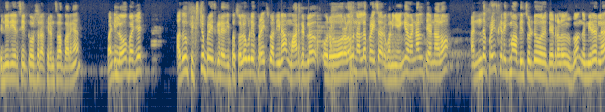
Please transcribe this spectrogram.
இன்டீரியர் சீட் கோர்ஸ் ரெஃபரன்ஸ்லாம் பாருங்கள் வண்டி லோ பட்ஜெட் அதுவும் ஃபிக்ஸ்டு ப்ரைஸ் கிடையாது. இப்போ சொல்லக்கூடிய ப்ரைஸ் பார்த்தீங்கன்னா மார்க்கெட்டில் ஒரு ஓரளவு நல்ல ப்ரைஸாக இருக்கும். நீங்கள் எங்கே வேணாலும் தேடினாலும் அந்த ப்ரைஸ் கிடைக்குமா அப்படின்னு சொல்லிட்டு ஒரு தேடுற அளவு இருக்கும். இந்த மிரரில்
